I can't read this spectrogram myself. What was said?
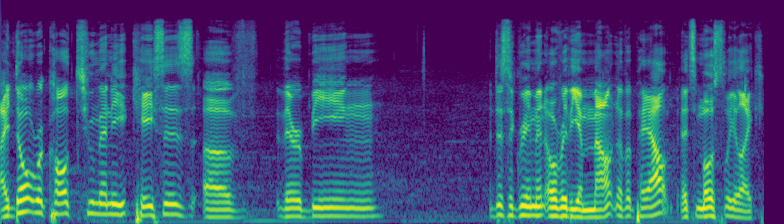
I don't recall too many cases of there being disagreement over the amount of a payout. It's mostly like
